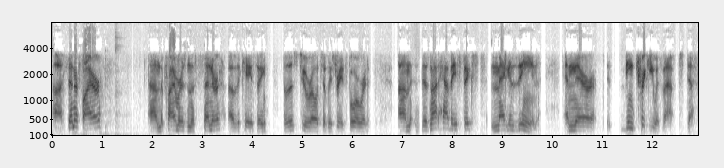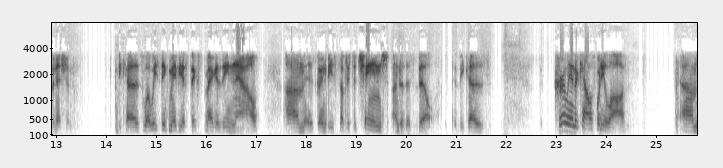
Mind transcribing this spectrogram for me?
Uh, center fire um, the primer is in the center of the casing, so those two are relatively straightforward. Um, does not have a fixed magazine, and they're being tricky with that definition because what we think may be a fixed magazine now um, is going to be subject to change under this bill because currently under California law, um,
